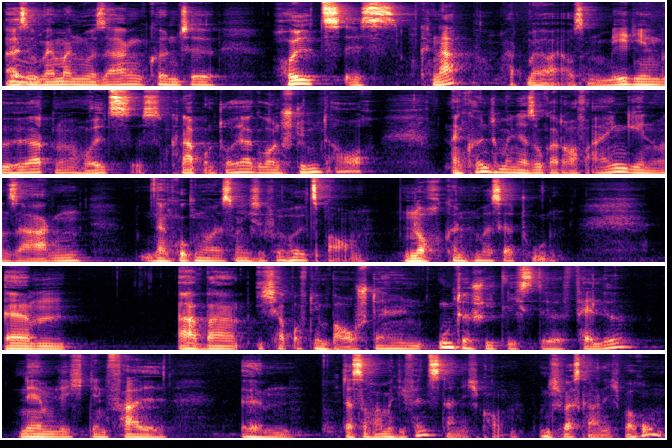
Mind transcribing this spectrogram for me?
Also mhm. wenn man nur sagen könnte, Holz ist knapp, hat man ja aus den Medien gehört, ne? Holz ist knapp und teuer geworden, stimmt auch. Dann könnte man ja sogar darauf eingehen und sagen, dann gucken wir, dass wir nicht so viel Holz bauen. Noch könnten wir es ja tun. Ähm, aber ich habe auf den Baustellen unterschiedlichste Fälle, nämlich den Fall, ähm, dass auf einmal die Fenster nicht kommen. Und ich weiß gar nicht warum.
